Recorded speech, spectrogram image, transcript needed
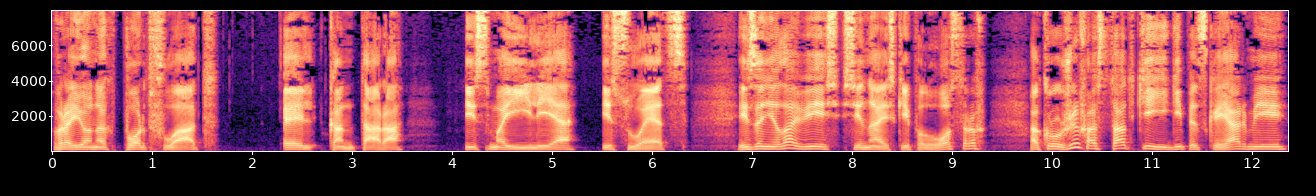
в районах Порт-Фуат, Эль-Кантара, Исмаилия и Суэц и заняла весь Синайский полуостров, окружив остатки египетской армии,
